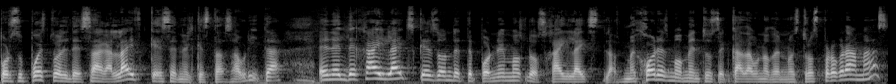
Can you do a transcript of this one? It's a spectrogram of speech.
Por supuesto, el de Saga Live, que es en el que estás ahorita. En el de Highlights, que es donde te ponemos los highlights, los mejores momentos de cada uno de nuestros programas.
